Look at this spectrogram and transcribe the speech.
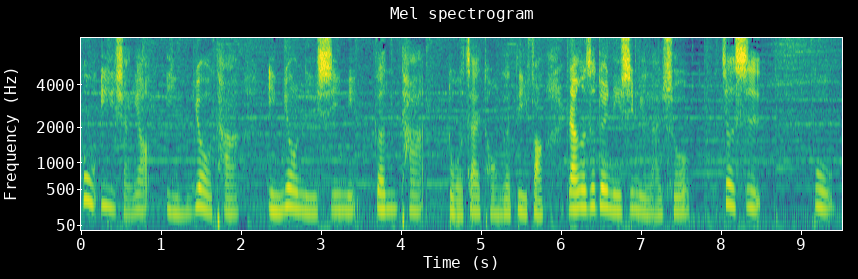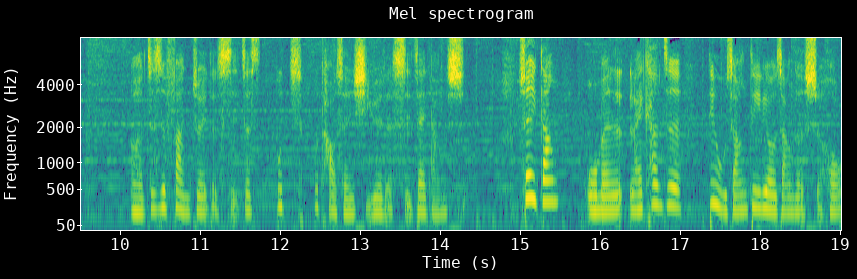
故意想要引诱他，引诱尼西米跟他躲在同一个地方。然而，这对尼西米来说，这是不。呃，这是犯罪的事，这是不不讨神喜悦的事，在当时。所以，当我们来看这第五章、第六章的时候，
